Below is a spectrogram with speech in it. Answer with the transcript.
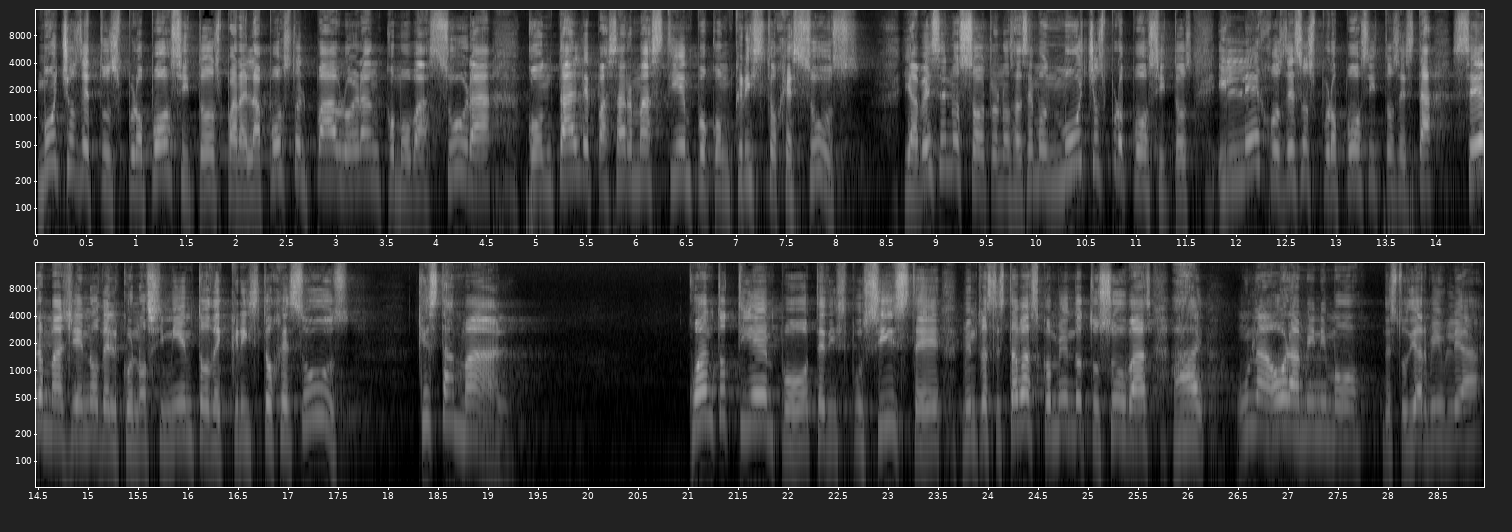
Muchos de tus propósitos para el apóstol Pablo eran como basura con tal de pasar más tiempo con Cristo Jesús. Y a veces nosotros nos hacemos muchos propósitos y lejos de esos propósitos está ser más lleno del conocimiento de Cristo Jesús. ¿Qué está mal? ¿Cuánto tiempo te dispusiste mientras estabas comiendo tus uvas? Ay, una hora mínimo de estudiar Biblia.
